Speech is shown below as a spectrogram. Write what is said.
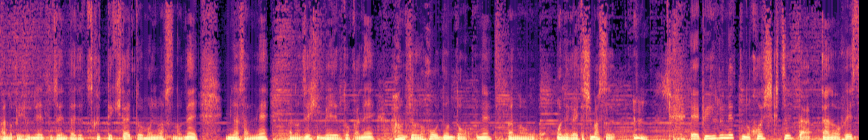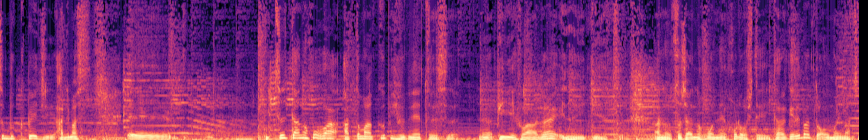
あのピフネット全体で作っていきたいと思いますので皆さんねあのぜひメールとかね反響の方どんどんねあのお願いいたします、えー、ピフルネットの公式ツイッターあのフェイスブックページあります、えー、ツイッターの方はアットマークピフルネットです。PFRNET ですあのそちらの方ねフォローしていただければと思います。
